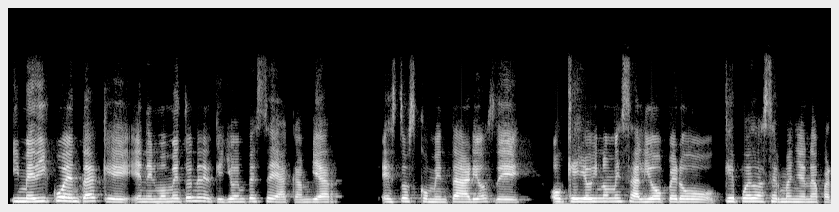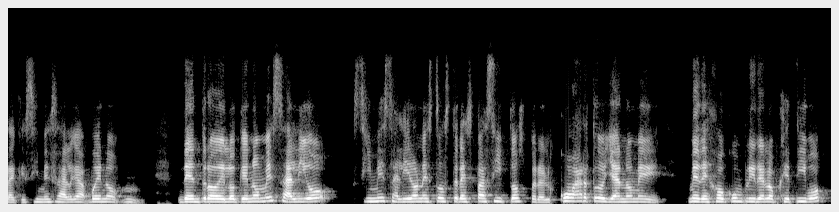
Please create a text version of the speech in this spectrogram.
Y me di cuenta que en el momento en el que yo empecé a cambiar estos comentarios de, ok, hoy no me salió, pero ¿qué puedo hacer mañana para que sí me salga? Bueno, mm, dentro de lo que no me salió, sí me salieron estos tres pasitos, pero el cuarto ya no me, me dejó cumplir el objetivo,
